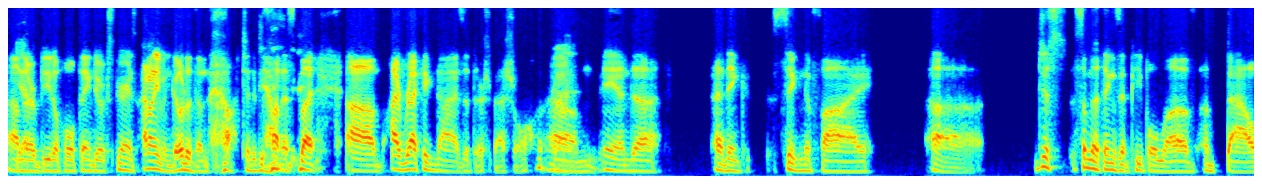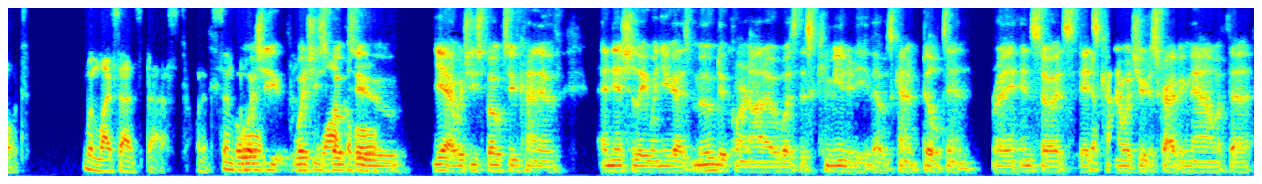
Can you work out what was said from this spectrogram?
Um, yep. They're a beautiful thing to experience. I don't even go to them now, to be honest, but um, I recognize that they're special, right. um, and uh, I think signify uh, just some of the things that people love about when life's at its best, when it's simple. Well, what you what you walkable. spoke to, yeah, what you spoke to, kind of initially when you guys moved to Coronado was this community that was kind of built in, right? And so it's it's yep. kind of what you're describing now with the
